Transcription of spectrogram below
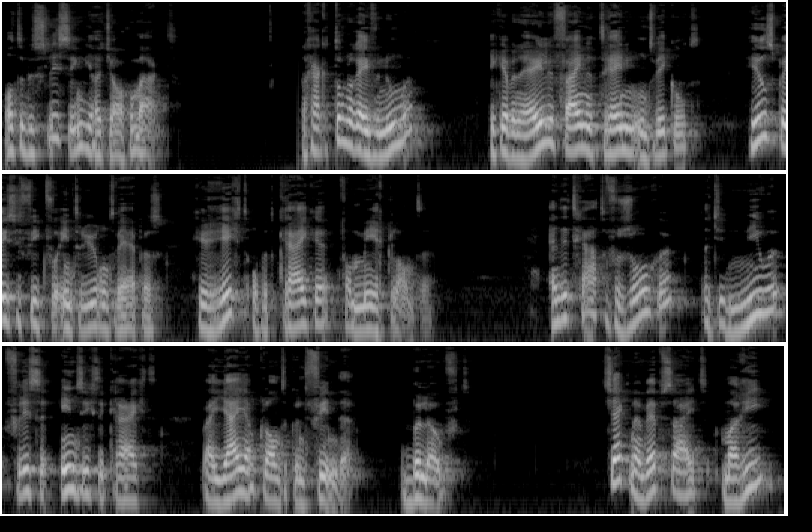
Want de beslissing die had je al gemaakt. Dan ga ik het toch nog even noemen. Ik heb een hele fijne training ontwikkeld, heel specifiek voor interieurontwerpers, gericht op het krijgen van meer klanten. En dit gaat ervoor zorgen dat je nieuwe, frisse inzichten krijgt waar jij jouw klanten kunt vinden. Beloofd. Check mijn website marie-gon.com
